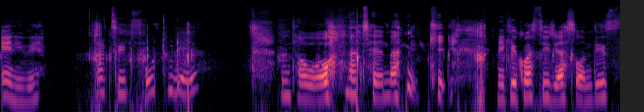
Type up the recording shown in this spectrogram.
anyway that's it for today nitawaona tena niki nikikuwa serious on this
